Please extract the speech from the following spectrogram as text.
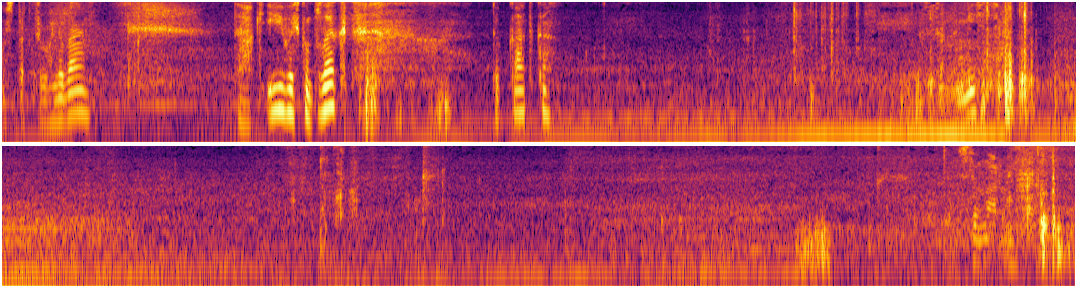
Ось так це виглядає. Так, і весь комплект. токатка. Все на місці. Все нормально.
